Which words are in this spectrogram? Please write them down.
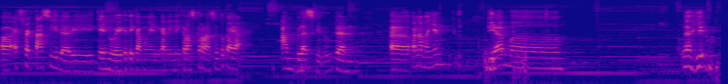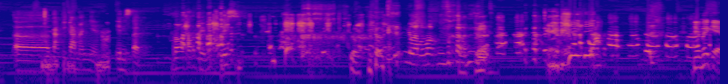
eh, ekspektasi dari Kenway ketika mengainkan ini keras-keras itu kayak amblas gitu dan eh, apa namanya? Dia me ngehit eh, kaki kanannya instead. Roll for damage please. Ngelawak banget. damage ya?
